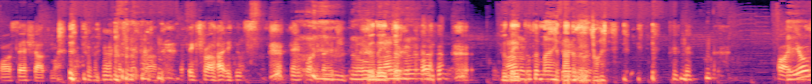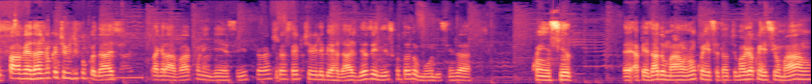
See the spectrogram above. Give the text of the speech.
Ó, você é chato, mano. eu tenho que te falar isso. É importante. Não, Eu o dei Marlon- Eu dei tanta marretada no Tchone. Ó, eu, pra falar a verdade, nunca tive dificuldade pra gravar com ninguém, assim, porque eu acho que eu sempre tive liberdade desde o início com todo mundo, assim, já conhecia. É, apesar do Marlon não conhecer tanto, mas eu já conhecia o Marlon,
